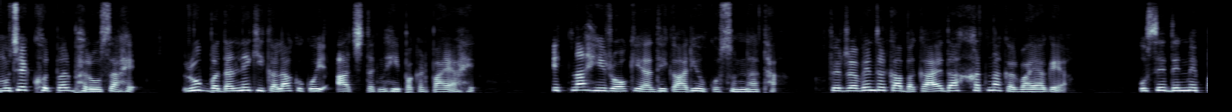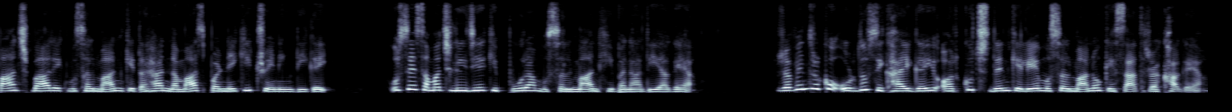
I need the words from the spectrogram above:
मुझे खुद पर भरोसा है। रूप बदलने की कला को कोई आज तक नहीं पकड़ पाया है। इतना ही रॉ के अधिकारियों को सुनना था। फिर रविंद्र का बकायदा खतना करवाया गया। उसे दिन में पाँच बार एक मुसलमान की तरह नमाज़ पढ़ने की ट्रेनिंग दी गई। उसे समझ लीजिए कि पूरा मुसलमान ही बना दिया गया। रविंद्र को उर्दू सिखाई गई और कुछ दिन के लिए मुसलमानों के साथ रखा गया।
